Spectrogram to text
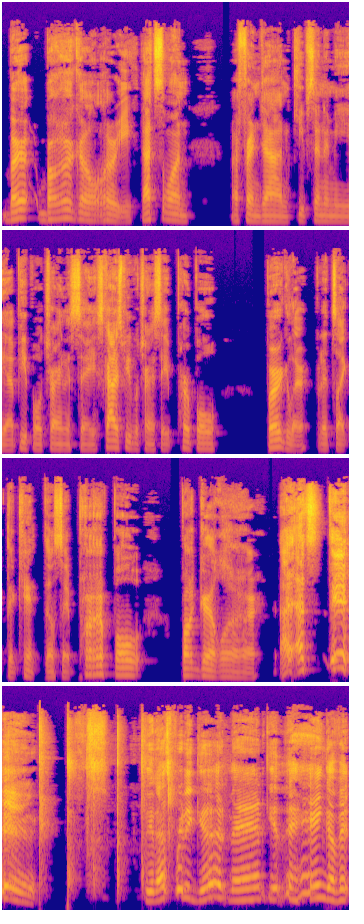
bur- burglary. That's the one my friend John keeps sending me. Uh, people trying to say Scottish people trying to say purple burglar, but it's like they can't. They'll say purple burglar. I, that's dude. Dude, that's pretty good, man. Getting the hang of it.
